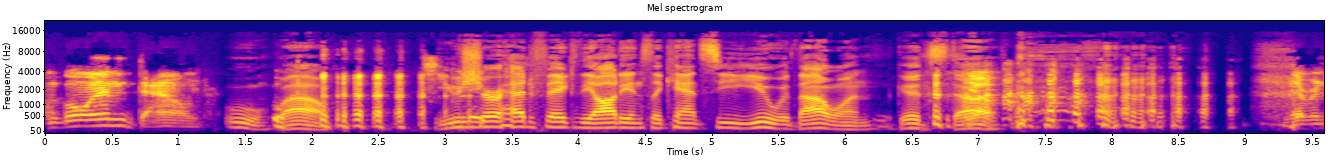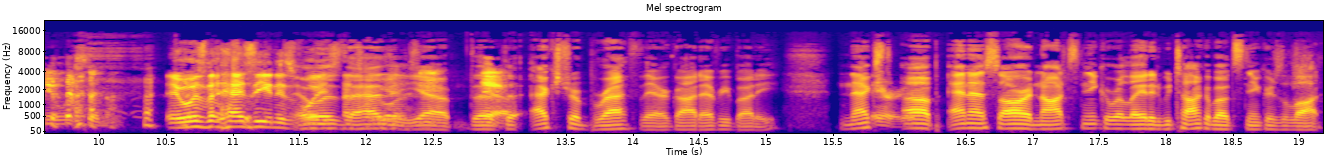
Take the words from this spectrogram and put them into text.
I'm going down. Ooh, wow. You sure head faked the audience that can't see you with that one. Good stuff. Never knew what's in it was the hezzy in his it voice. was the That's what it hezzy, was. yeah. The, Yeah. the extra breath there got everybody. Next There we go. up, NSR, not sneaker related. We talk about sneakers a lot.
